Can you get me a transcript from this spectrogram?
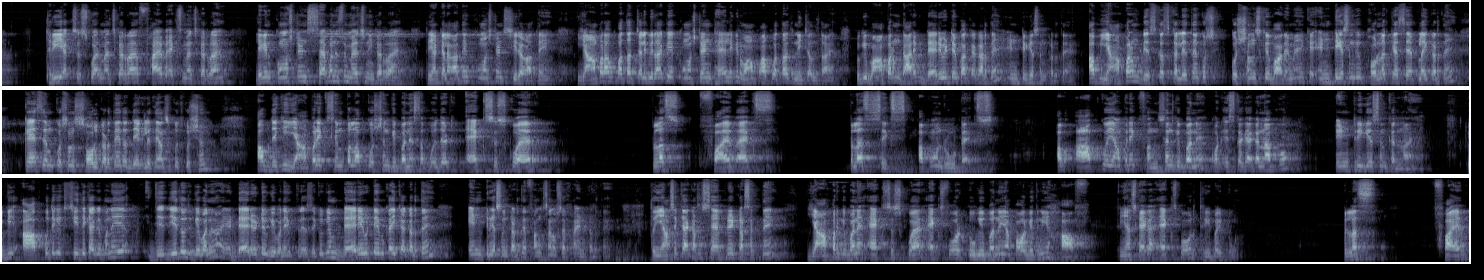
थ्री एक्स स्क्वायर मैच कर रहा है फाइव एक्स मैच कर रहा है। लेकिन कांस्टेंट सेवन इसमें मैच नहीं कर रहा है। तो यहाँ क्या लगाते हैं? कांस्टेंट सी लगाते हैं। यहाँ पर आपको पता चल भी रहा है कि कांस्टेंट है, लेकिन वहाँ पर आपको पता नहीं चलता है। क्योंकि वहाँ पर हम डायरेक्ट डेरिवेटिव का क्या करते हैं? इंटीग्रेशन करते हैं। अब यहाँ पर हम डिस्कस कर लेते हैं कुछ क्वेश्चन के बारे में कि इंटीग्रेशन के फॉर्मूला कैसे अप्लाई करते हैं, कैसे हम क्वेश्चन सॉल्व करते हैं तो देख लेते हैं आपसे कुछ क्वेश्चन अब देखिए, यहाँ पर एक सिंपल आप क्वेश्चन के बने suppose that x square plus five x plus six upon root x अब आपको यहाँ पर एक फ़ंक्शन के बने और इसका क्या करना आपको? इंट्रीगेशन करना है। क्योंकि आपको देखिए, सीधे क्या बने? ये ये तो है ना, ये डेरिवेटिव गिवन है एक तरह से। क्योंकि हम डेरिवेटिव का ही क्या करते हैं? इंटीग्रेशन करते हैं फ़ंक्शन उसे फाइंड करते हैं। तो यहाँ से क्या कर सकते सेपरेट कर सकते हैं। यहाँ पर के बने x square x power two के बने, यहाँ पावर कितनी? है हाफ़ तो यहाँ से क्या x power three by two plus five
